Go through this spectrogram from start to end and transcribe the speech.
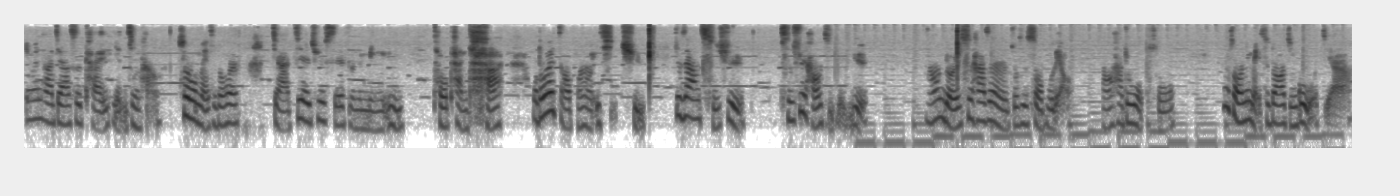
因为他家是开眼镜行，所以我每次都会假借去 seven 的名义偷看他，我都会找朋友一起去。就这样持续，持续好几个月，然后有一次他真的就是受不了，然后他就问我说：“为什么你每次都要经过我家？”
